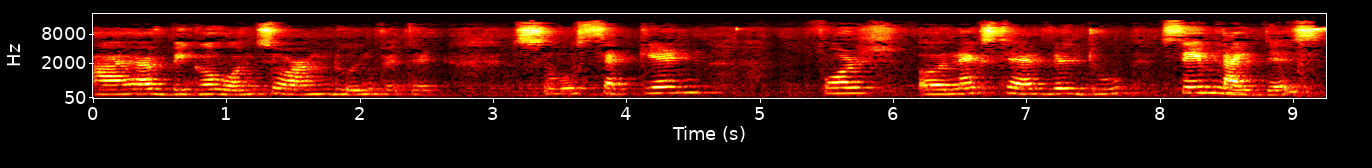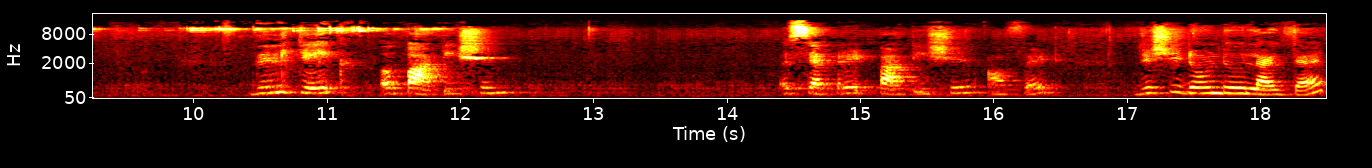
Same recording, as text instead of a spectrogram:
I have bigger one so I'm doing with it. So second for uh, next hair we'll do same like this. We'll take a partition a separate partition of it. Rishi don't do like that.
